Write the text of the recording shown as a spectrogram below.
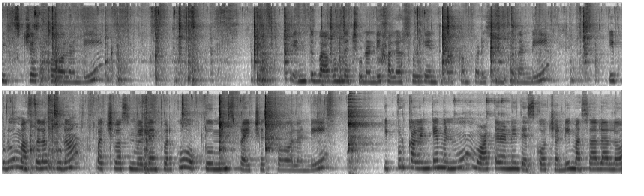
మిక్స్ చేసుకోవాలండి. ఎంత బాగుందో చూడండి. కలర్ఫుల్గా ఎంత బాగా కంపడిస్తుంది కదండి. ఇప్పుడు మసాలా కూడా పచ్చివాసన వెళ్ళేంత వరకు ఒక టూ మినిట్స్ ఫ్రై చేసుకోవాలండి. ఇప్పుడు కలంటే మనము వాటర్ అనేది వేసుకోవచ్చండి. మసాలాలో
